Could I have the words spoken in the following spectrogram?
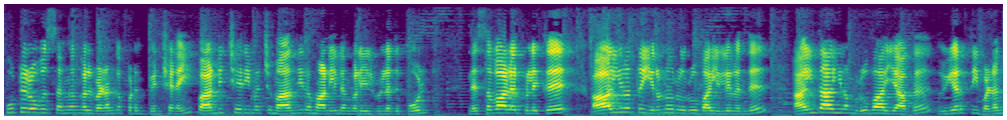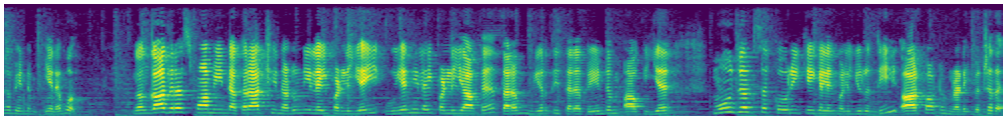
கூட்டுறவு சங்கங்கள் வழங்கப்படும் பென்ஷனை பாண்டிச்சேரி மற்றும் ஆந்திர மாநிலங்களில் உள்ளது போல் நெசவாளர்களுக்கு ஆயிரத்து இருநூறு ரூபாயிலிருந்து ஐந்தாயிரம் ரூபாயாக உயர்த்தி வழங்க வேண்டும் எனவும் கங்காதர சுவாமி நகராட்சி நடுநிலை பள்ளியை உயர்நிலை பள்ளியாக தரம் உயர்த்தி தர வேண்டும் ஆகிய மூன்றம்ச கோரிக்கைகளை வலியுறுத்தி ஆர்ப்பாட்டம் நடைபெற்றது.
